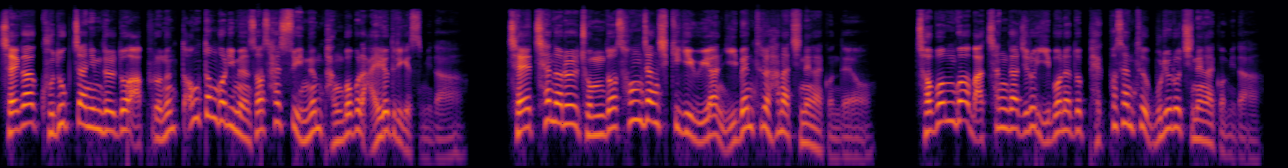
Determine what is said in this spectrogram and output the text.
제가 구독자님들도 앞으로는 떵떵거리면서 살 수 있는 방법을 알려드리겠습니다. 제 채널을 좀 더 성장시키기 위한 이벤트를 하나 진행할 건데요. 저번과 마찬가지로 이번에도 100% 무료로 진행할 겁니다.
